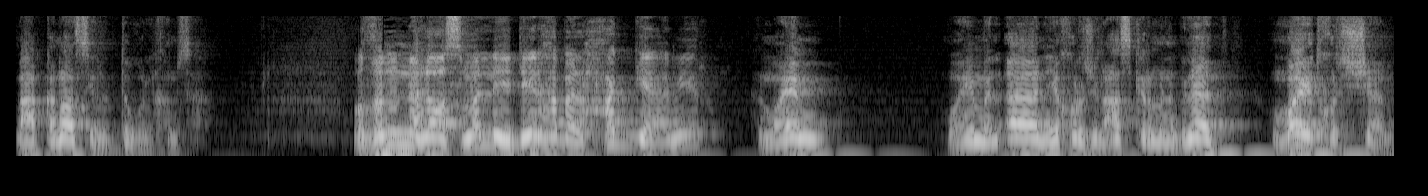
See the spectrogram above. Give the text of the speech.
مع قناصل الدول الخمسة. وظن إنه لو اسملي يديرها بالحق يا أمير؟ المهم مهم الآن يخرج العسكر من البلاد وما يدخل الشام.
